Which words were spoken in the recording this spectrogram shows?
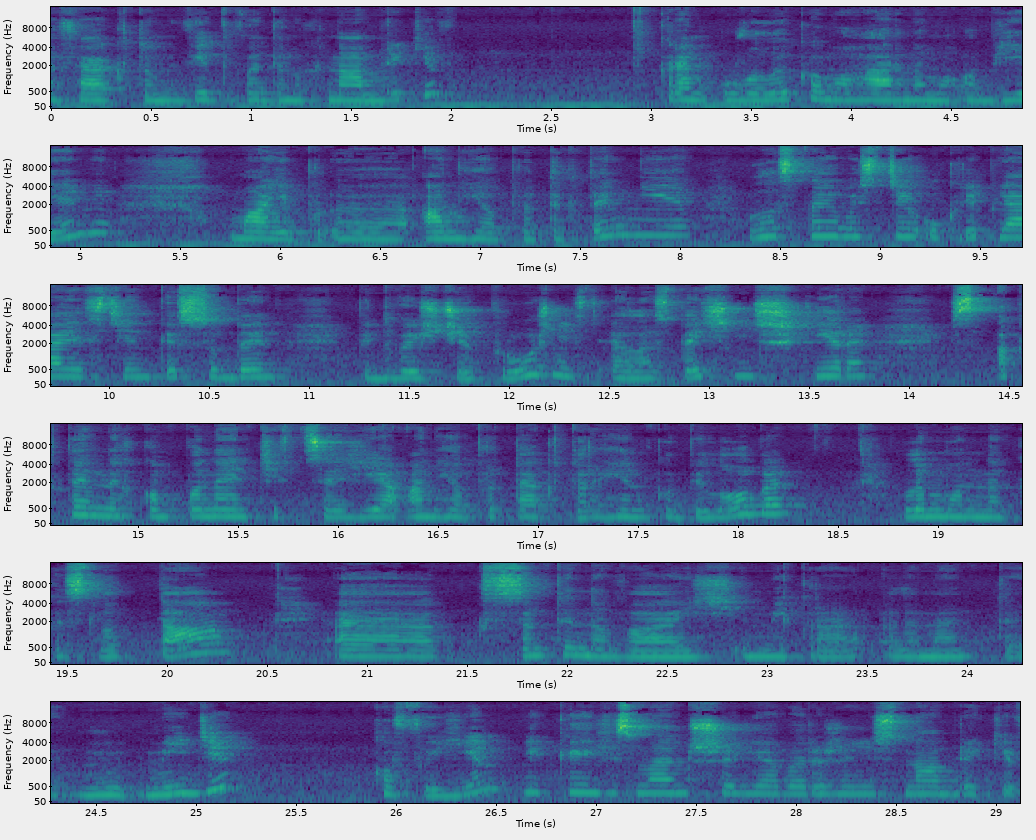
ефектом від видимих набряків. Крем у великому гарному об'ємі, має е, ангіопротективні властивості, укріпляє стінки судин, підвищує пружність, еластичність шкіри. З активних компонентів це є ангіопротектор гінкобілоби, лимонна кислота, е, ксантиновий мікроелементи міді, кофеїн, який зменшує вираженість набряків,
